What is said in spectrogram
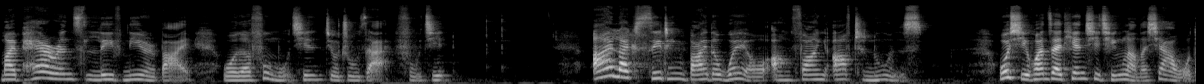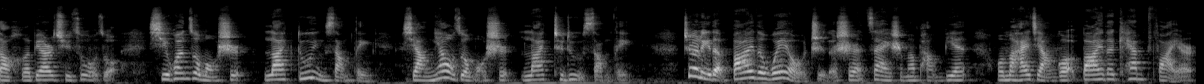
My parents live nearby，我的父母亲就住在附近。I like sitting by the well on fine afternoons。我喜欢在天气晴朗的下午到河边去坐坐。喜欢做某事，like doing something；想要做某事，like to do something。这里的 by the will 指的是在什么旁边。我们还讲过 by the campfire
